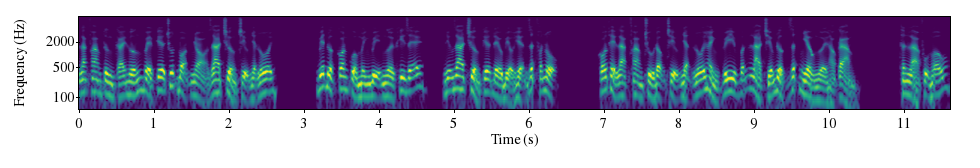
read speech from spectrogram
Lạc phàm từng cái hướng về kia chút bọn nhỏ ra trường chịu nhận lỗi. Biết được con của mình bị người khi dễ, những gia trưởng kia đều biểu hiện rất phẫn nộ. Có thể lạc phàm chủ động chịu nhận lỗi hành vi vẫn là chiếm được rất nhiều người hảo cảm. Thân là phụ mẫu,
